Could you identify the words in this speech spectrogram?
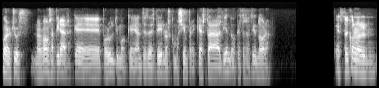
Bueno, Chus, nos vamos a pirar. Que por último, que antes de despedirnos, como siempre, ¿qué estás viendo? ¿Qué estás haciendo ahora? Estoy con el,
